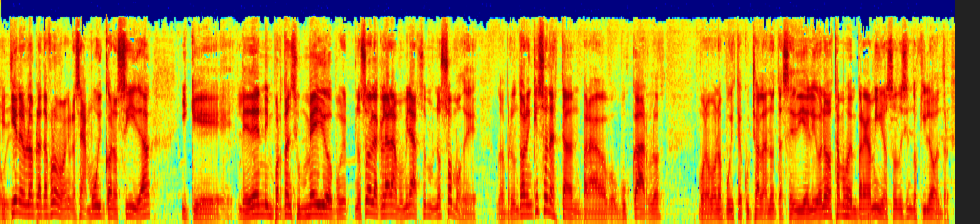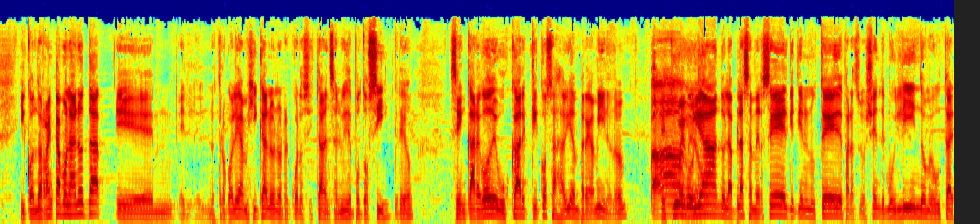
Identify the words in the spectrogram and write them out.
que tiene una plataforma que no sea muy conocida y que le den importancia a un medio, porque nosotros le aclaramos, mirá, no somos de... Cuando me preguntaron en qué zona están para buscarlos, bueno, vos no pudiste escuchar la nota ese día, le digo, no, estamos en Pergamino, son 200 kilómetros. Y cuando arrancamos la nota, eh, nuestro colega mexicano, no recuerdo si estaba en San Luis de Potosí, creo, se encargó de buscar qué cosas había en Pergamino, ¿no? Ah, Estuve goleando la Plaza Merced que tienen ustedes para su oyente, muy lindo, me gusta.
